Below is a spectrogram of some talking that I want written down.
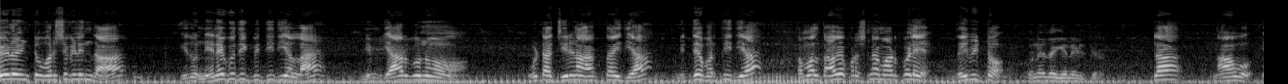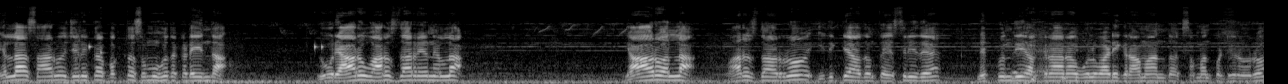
ಏಳು ಎಂಟು ವರ್ಷಗಳಿಂದ ಇದು ನೆನೆಗುದಿಗೆ ಬಿದ್ದಿದೆಯಲ್ಲ ನಿಮ್ಗೆ ಯಾರಿಗೂ ಊಟ ಜೀರ್ಣ ಆಗ್ತಾ ಇದೆಯಾ? ನಿದ್ದೆ ಬರ್ತಿದ್ಯಾ? ತಮ್ಮಲ್ಲಿ ತಾವೇ ಪ್ರಶ್ನೆ ಮಾಡ್ಕೊಳ್ಳಿ ದಯವಿಟ್ಟು. ಕೊನೆಯದಾಗ ಏನು ಹೇಳ್ತೀರ? ಇಲ್ಲ ನಾವು ಎಲ್ಲ ಸಾರ್ವಜನಿಕ ಭಕ್ತ ಸಮೂಹದ ಕಡೆಯಿಂದ ಇವ್ರು ಯಾರು ವಾರಸ್ದಾರೇನಲ್ಲ ಯಾರು ಅಲ್ಲ. ವಾರಸ್ದಾರರು ಇದಕ್ಕೆ ಆದಂಥ ಹೆಸರಿದೆ. ನೆಕ್ಕುಂದಿ ಅಗ್ರಾರ ಉಲ್ವಾಡಿ ಗ್ರಾಮ ಅಂತ ಸಂಬಂಧಪಟ್ಟಿರೋರು.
